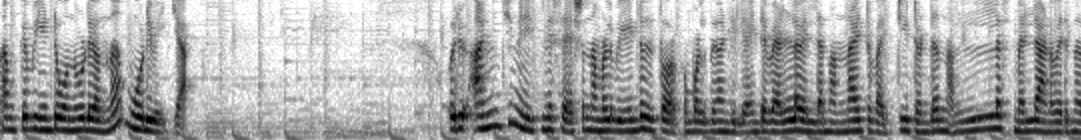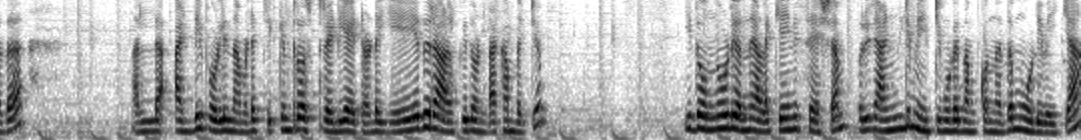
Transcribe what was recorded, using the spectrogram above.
നമുക്ക് വീണ്ടും ഒന്നുകൂടി ഒന്ന് മൂടി വയ്ക്കാം ഒരു അഞ്ച് മിനിറ്റിന് ശേഷം നമ്മൾ വീണ്ടും ഇത് തുറക്കുമ്പോൾ ഇത് കണ്ടില്ല അതിന്റെ വെള്ളമെല്ലാം നന്നായിട്ട് വറ്റിയിട്ടുണ്ട്. നല്ല സ്മെല്ലാണ് വരുന്നത്. നല്ല അടിപൊളി നമ്മുടെ ചിക്കൻ റോസ്റ്റ് റെഡി ആയിട്ടുണ്ട്. ഏതൊരാൾക്കും ഇത് ഉണ്ടാക്കാൻ പറ്റും. ഇതൊന്നുകൂടി ഒന്ന് ഇളക്കിയതിന് ശേഷം ഒരു രണ്ട് മിനിറ്റും കൂടി നമുക്കൊന്നത് മൂടി വയ്ക്കാം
